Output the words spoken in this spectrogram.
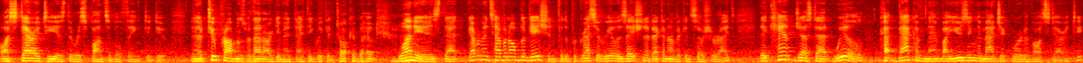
austerity is the responsible thing to do. And there are two problems with that argument I think we can talk about. One is that governments have an obligation for the progressive realization of economic and social rights. They can't just at will cut back on them by using the magic word of austerity.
